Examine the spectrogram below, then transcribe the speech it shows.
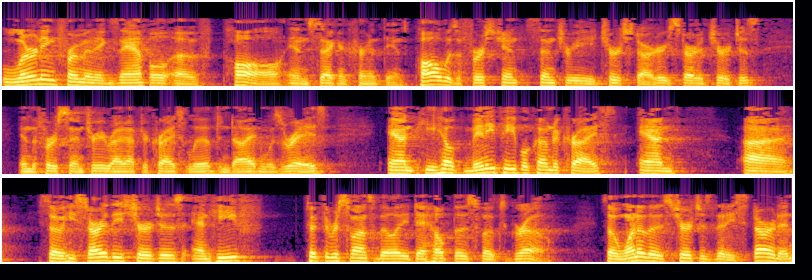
learning from an example of Paul in 2 Corinthians. Paul was a first century church starter. He started churches in the first century right after Christ lived and died and was raised. And he helped many people come to Christ. And uh, so he started these churches and he f- took the responsibility to help those folks grow. So one of those churches that he started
